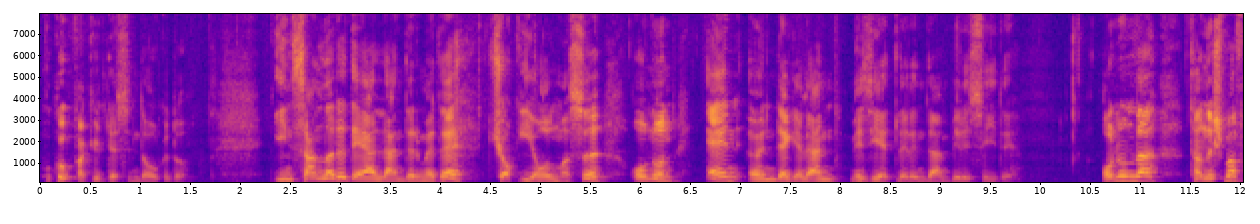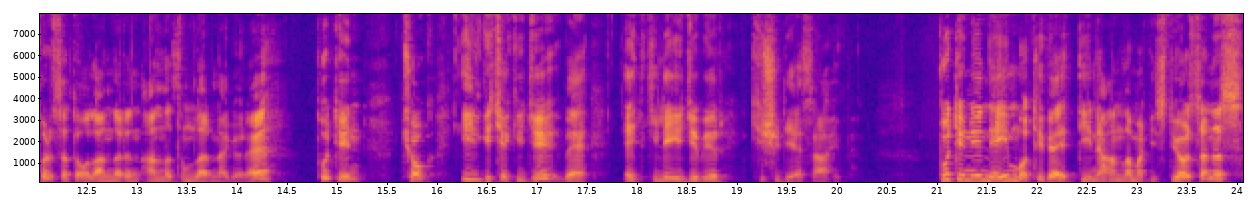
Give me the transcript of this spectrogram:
hukuk fakültesinde okudu. İnsanları değerlendirmede çok iyi olması onun en önde gelen meziyetlerinden birisiydi. Onunla tanışma fırsatı olanların anlatımlarına göre Putin çok ilgi çekici ve etkileyici bir kişiliğe sahip. Putin'i neyin motive ettiğini anlamak istiyorsanız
